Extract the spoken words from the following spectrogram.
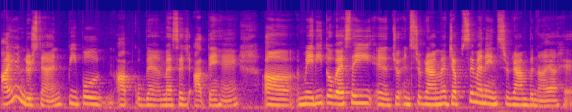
آئی انڈرسٹینڈ پیپل آپ کو میسج آتے ہیں. میری تو ویسے ہی جو انسٹاگرام ہے جب سے میں نے انسٹاگرام بنایا ہے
